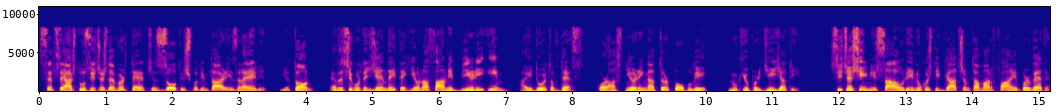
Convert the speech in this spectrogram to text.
sepse ashtu siç është e vërtetë që Zoti shpëtimtari i Izraelit jeton, edhe sikur të gjendej tek Jonathani biri im, ai duhet të vdesë. Por asnjëri nga tërë populli nuk iu përgjigj atij. Siç e shihni, Sauli nuk është i gatshëm ta marrë fajin për vete.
